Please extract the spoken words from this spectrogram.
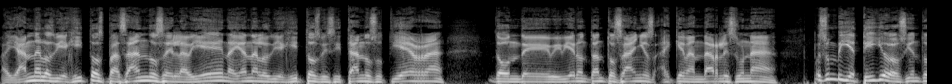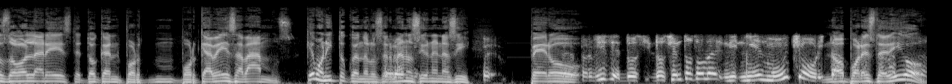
ahí andan los viejitos pasándosela bien, ahí andan los viejitos visitando su tierra, donde vivieron tantos años. Hay que mandarles una, pues un billetillo, 200 dólares, te tocan por, por cabeza, vamos. Qué bonito cuando los hermanos se unen así. Pero... Pero, dice, 200 dólares ni, es mucho ahorita. No, por eso te digo.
